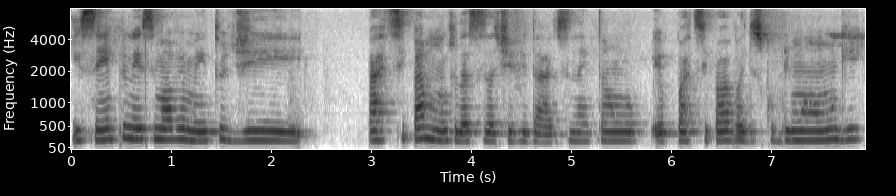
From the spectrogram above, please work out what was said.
E sempre nesse movimento de participar muito dessas atividades, né? Então, eu participava, descobri uma ONG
